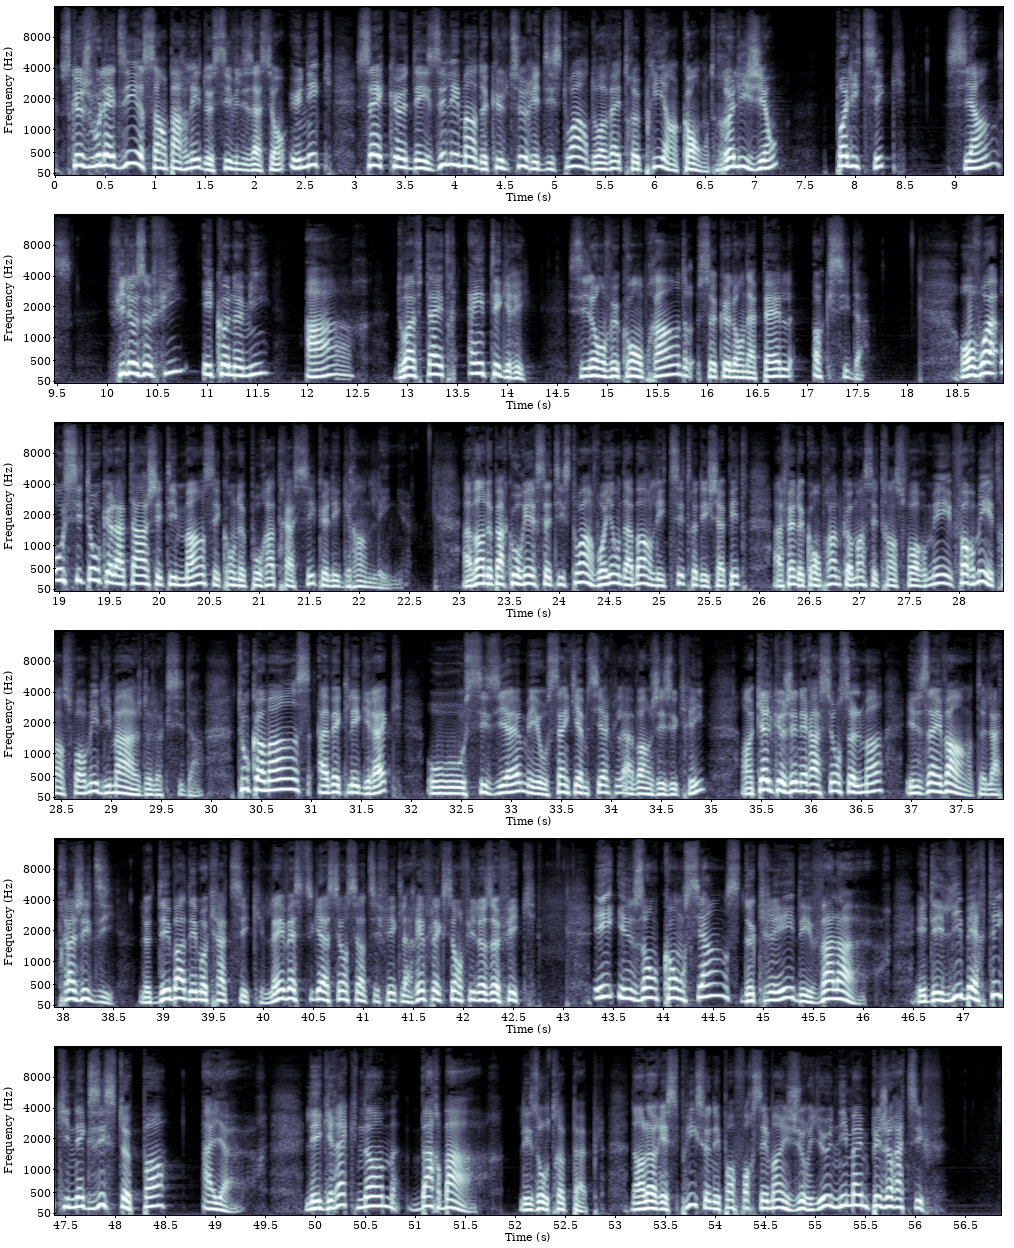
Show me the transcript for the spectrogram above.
Ce que je voulais dire sans parler de civilisation unique, c'est que des éléments de culture et d'histoire doivent être pris en compte. Religion, politique, science, philosophie, économie, art doivent être intégrés si l'on veut comprendre ce que l'on appelle Occident. On voit aussitôt que la tâche est immense et qu'on ne pourra tracer que les grandes lignes. Avant de parcourir cette histoire, voyons d'abord les titres des chapitres afin de comprendre comment s'est transformé, formé et transformé l'image de l'Occident. Tout commence avec les Grecs au 6e et au 5e siècle avant Jésus-Christ. En quelques générations seulement, ils inventent la tragédie, le débat démocratique, l'investigation scientifique, la réflexion philosophique. Et ils ont conscience de créer des valeurs et des libertés qui n'existent pas ailleurs. Les Grecs nomment barbares les autres peuples. Dans leur esprit, ce n'est pas forcément injurieux ni même péjoratif.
